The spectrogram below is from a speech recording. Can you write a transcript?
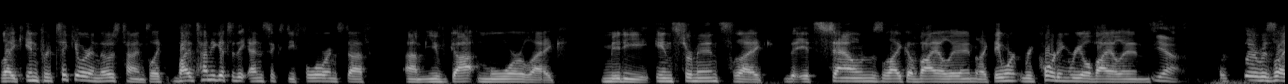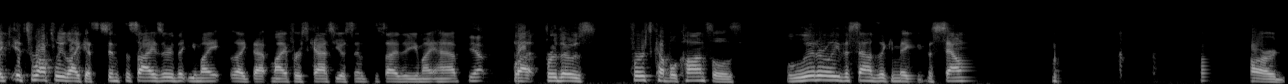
like in particular in those times like by the time you get to the n64 and stuff um, you've got more like midi instruments like it sounds like a violin like they weren't recording real violins yeah. there was like it's roughly like a synthesizer that you might like that my first casio synthesizer you might have Yep. but for those first couple consoles literally the sounds they can make the sound card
